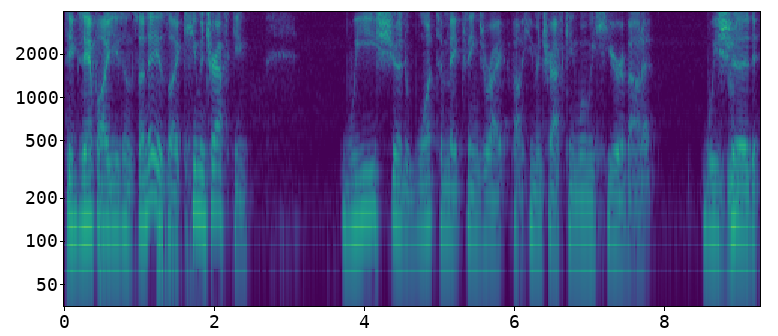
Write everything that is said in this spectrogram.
the example I use on Sunday is like human trafficking. We should want to make things right about human trafficking when we hear about it. We mm-hmm. should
